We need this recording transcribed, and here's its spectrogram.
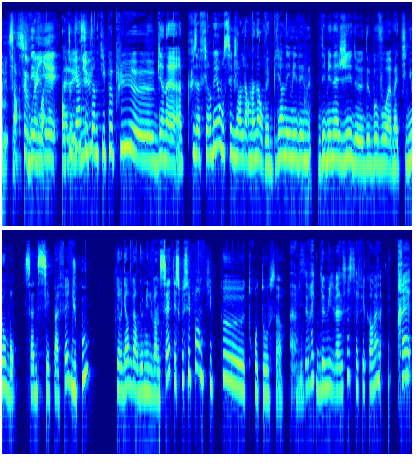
ça, En tout cas, c'est un petit peu plus, bien, plus affirmé. On sait que Gérald Darmanin aurait bien aimé déménager de, de Beauvau à Matignon. Bon, ça ne s'est pas fait. Du coup, qui regarde vers 2027. Est-ce que c'est pas un petit peu trop tôt, ça C'est vrai que 2027, ça fait quand même très,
